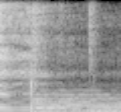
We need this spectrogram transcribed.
que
